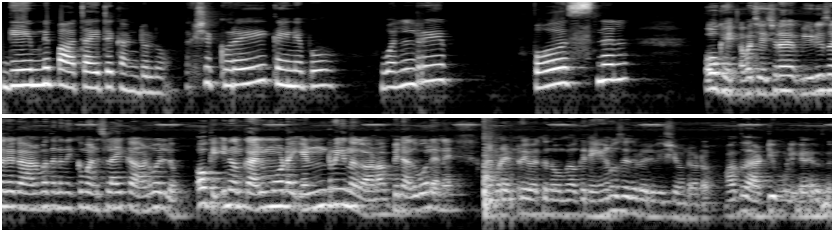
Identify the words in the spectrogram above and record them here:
ഗെയിമിന് പാർട്ടായിട്ട് കണ്ടുള്ളൂ. പക്ഷെ കുറേ കഴിഞ്ഞപ്പോൾ വളരെ പേഴ്സണൽ ഓക്കെ അപ്പൊ ചേച്ചിയുടെ വീഡിയോസ് ഒക്കെ കാണുമ്പോൾ തന്നെ നിങ്ങൾക്ക് മനസ്സിലായി കാണുമല്ലോ. ഓക്കെ ഇനി നമുക്ക് അനുമോടെ എൻട്രി എന്ന് കാണാം. പിന്നെ അതുപോലെ തന്നെ അനുമോടെ എൻട്രി വെക്കുന്ന മുമ്പ് നമുക്ക് രേണു ചെയ്തിട്ട് ഒരു വിഷയമുണ്ട് കേട്ടോ. അത് അടിപൊളിയായിരുന്നു.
